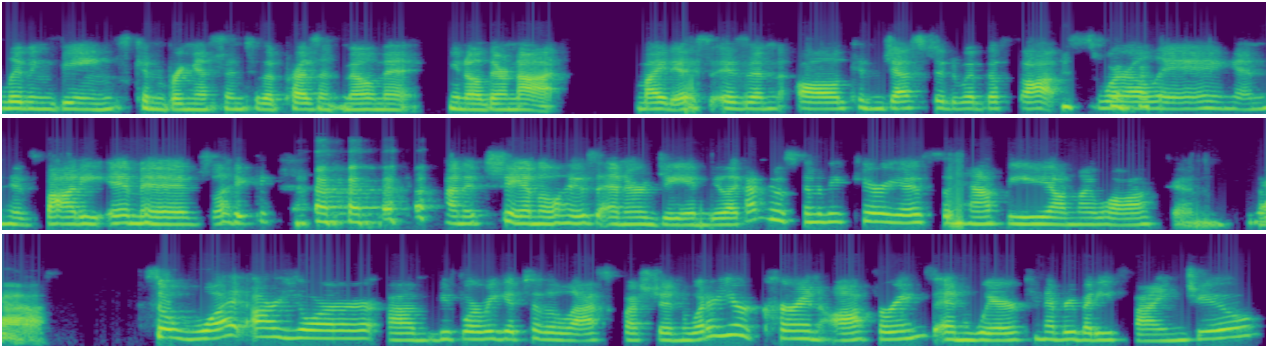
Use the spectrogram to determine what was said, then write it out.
living beings can bring us into the present moment. You know, they're not Midas isn't all congested with the thoughts swirling and his body image, like kind of channel his energy and be like, I'm just going to be curious and happy on my walk. And yeah. So, what are your, um, before we get to the last question, what are your current offerings and where can everybody find you?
